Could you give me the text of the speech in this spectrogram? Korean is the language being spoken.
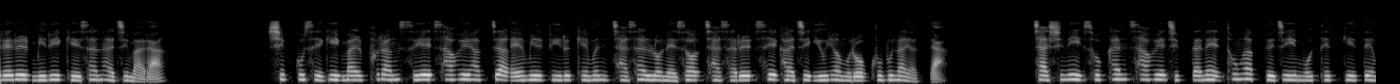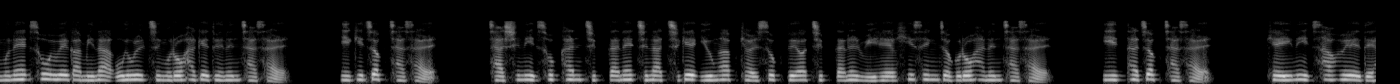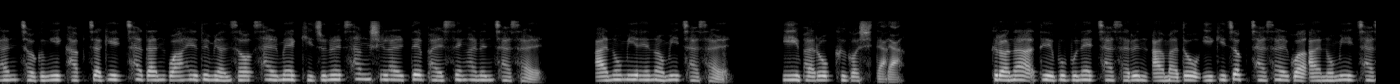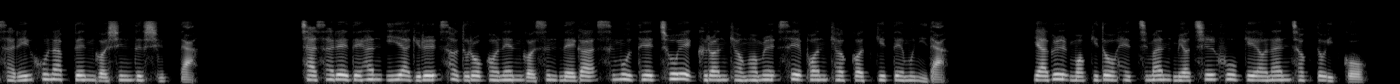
미래를 미리 계산하지 마라. 19세기 말 프랑스의 사회학자 에밀 뒤르켐은 자살론에서 자살을 세 가지 유형으로 구분하였다. 자신이 속한 사회 집단에 통합되지 못했기 때문에 소외감이나 우울증으로 하게 되는 자살, 이기적 자살, 자신이 속한 집단에 지나치게 융합 결속되어 집단을 위해 희생적으로 하는 자살, 이타적 자살, 개인이 사회에 대한 적응이 갑자기 차단과해되면서 삶의 기준을 상실할 때 발생하는 자살, 아노미에너미 자살, 이 바로 그것이다. 그러나 대부분의 자살은 아마도 이기적 자살과 아노미 자살이 혼합된 것인 듯 싶다. 자살에 대한 이야기를 서두로 꺼낸 것은 내가 스무 대 초에 그런 경험을 세 번 겪었기 때문이다. 약을 먹기도 했지만 며칠 후 깨어난 적도 있고,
